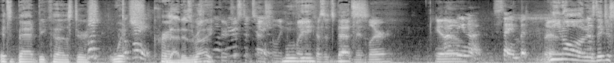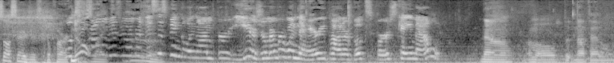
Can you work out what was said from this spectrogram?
it's bad because there's But, okay. witchcraft. That is right. They're just intentionally Movie complaining because it's Bette that's- Midler. You know? I mean, uh, same, but Yeah. You know what it is? They just saw Sarah Jessica Parker. well, No. the problem is, remember, this has been going on for years. Remember when the Harry Potter books first came out? no, I'm old, but not that old.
